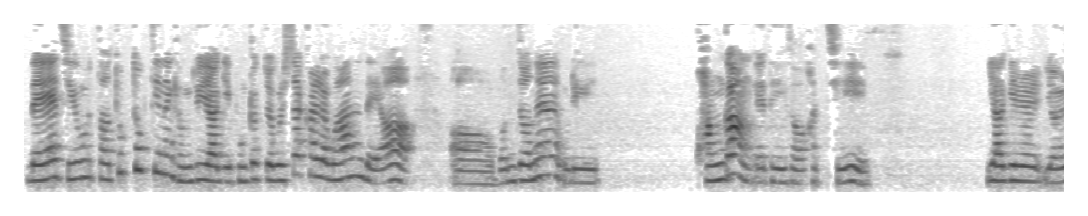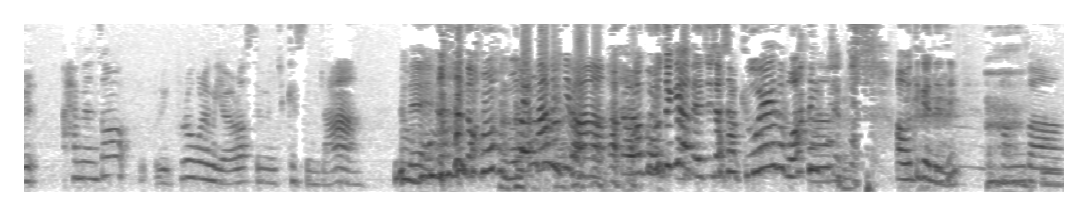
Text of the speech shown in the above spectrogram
네, 지금부터 톡톡 튀는 경주 이야기 본격적으로 시작하려고 하는데요. 어, 먼저는 우리 관광에 대해서 같이 이야기를 열, 하면서 우리 프로그램을 열었으면 좋겠습니다. 네. 너무 뭔가 사람이 많아. 아, 어떻게 해야 되지? 자, 자, 교회에서 뭐 하는 지 아, 어떻게 해야 되지? 관광.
